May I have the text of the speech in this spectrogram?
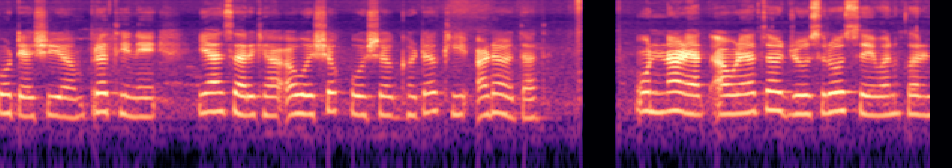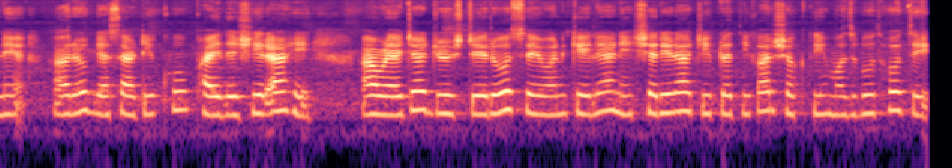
पोटॅशियम प्रथिने यासारख्या आवश्यक पोषक घटकही आढळतात. उन्हाळ्यात आवळ्याचा ज्यूस रोज सेवन करणे आरोग्यासाठी खूप फायदेशीर आहे. आवळ्याच्या ज्यूसचे रोज सेवन केल्याने शरीराची प्रतिकारशक्ती मजबूत होते.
